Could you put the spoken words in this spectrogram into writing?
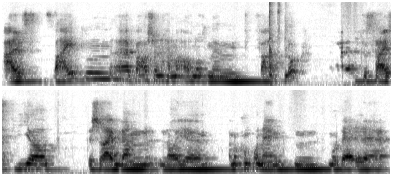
Als zweiten äh, Baustein haben wir auch noch einen Fahrradblock. Äh, das heißt, wir beschreiben dann neue Komponenten, Modelle,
